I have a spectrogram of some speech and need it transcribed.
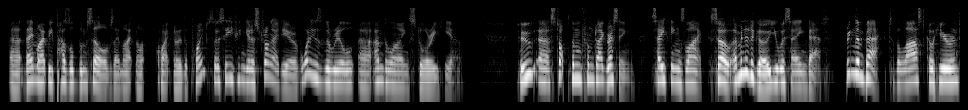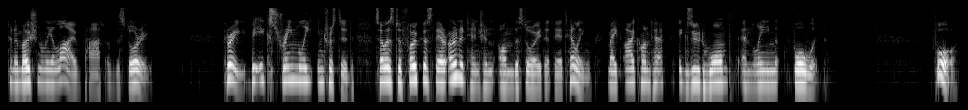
Uh, they might be puzzled themselves, they might not quite know the point, so see if you can get a strong idea of what is the real uh, underlying story here. Two, uh, stop them from digressing. Say things like, So, a minute ago you were saying that. Bring them back to the last coherent and emotionally alive part of the story. Three, be extremely interested so as to focus their own attention on the story that they're telling. Make eye contact, exude warmth, and lean forward. Four,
